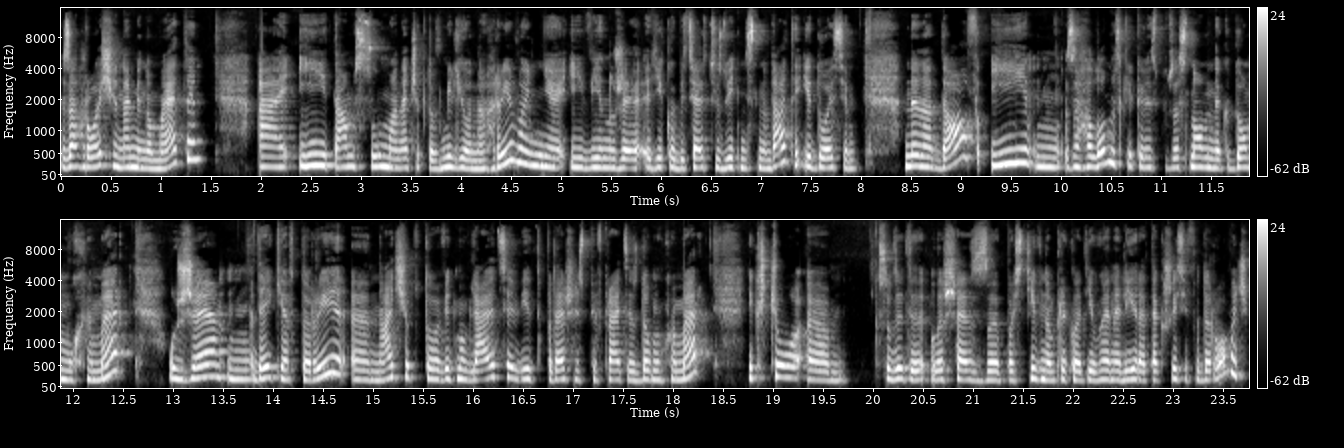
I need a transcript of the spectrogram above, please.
за гроші на міномети. Е, і там сума, начебто, в мільйонах гривень, і він уже рік обіцяє цю звітність надати і досі не надав. І загалом, оскільки він співзасновник дому Химер, уже деякі автори, е, начебто, відмовляються від подальшої співпраці з домом Химер. Якщо е, Судити лише з постів, наприклад, Євгена Ліра та Кшисі Федорович,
